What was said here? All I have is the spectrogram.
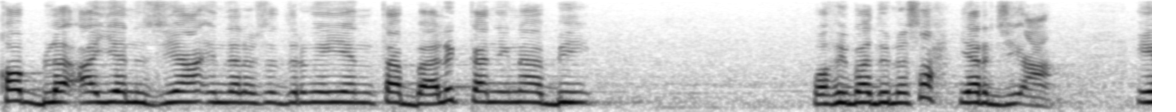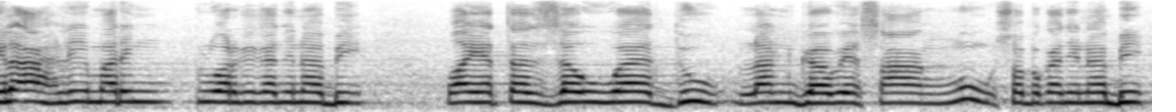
Qabla ayan zia ing dalam sedurunge yen tabalik kanjeng Nabi wa fi badun sah yarji'a. Ila ahli maring keluarga kanjeng Nabi wa yatazawwadu lan gawe sangu sapa kanjeng Nabi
